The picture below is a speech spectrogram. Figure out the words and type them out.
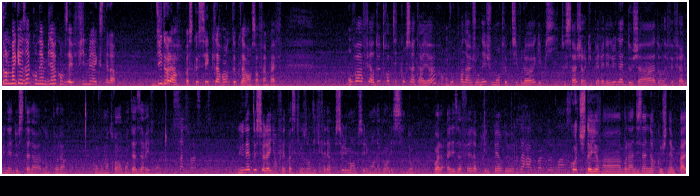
dans le magasin qu'on aime bien quand vous avez filmé avec Stella. 10 dollars, parce que c'est Clarence de Clarence, enfin bref. On va faire deux, trois petites courses intérieures. On vous reprendra la journée, je vous montre le petit vlog et puis tout ça. J'ai récupéré les lunettes de Jade, on a fait faire les lunettes de Stella, donc voilà, qu'on vous montrera quand elles arriveront. Lunettes de soleil en fait, parce qu'ils nous ont dit qu'il fallait absolument, absolument en avoir ici. Donc voilà, elle les a fait, elle a pris une paire de... Coach d'ailleurs, un, voilà, un designer que je n'aime pas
